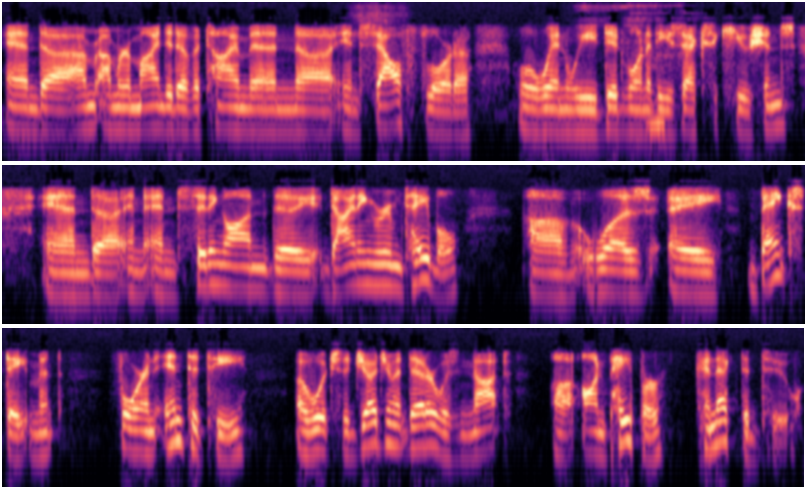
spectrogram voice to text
And uh, I'm, I'm reminded of a time in uh, in South Florida when we did one of these executions, and uh, and and sitting on the dining room table uh, was a bank statement for an entity of which the judgment debtor was not uh, on paper connected to.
